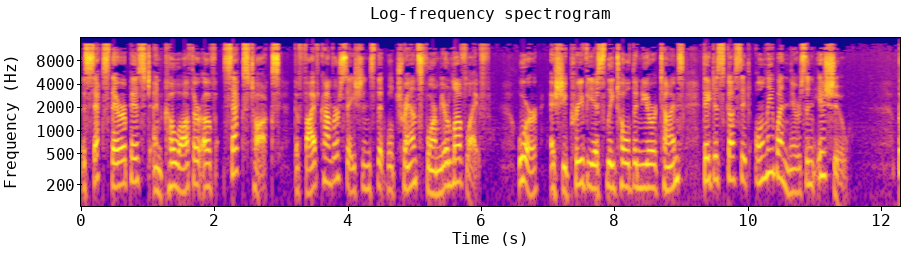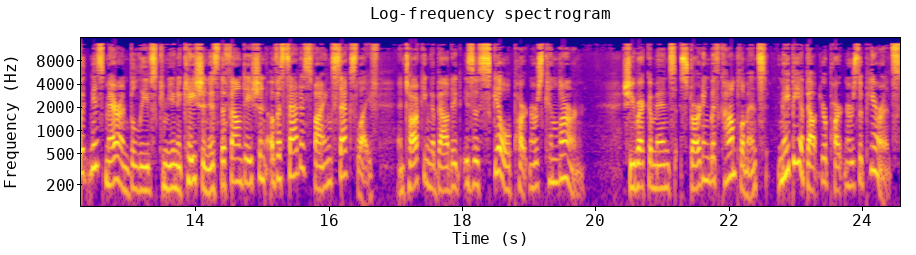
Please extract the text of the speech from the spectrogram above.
a sex therapist and co author of Sex Talks The Five Conversations That Will Transform Your Love Life. Or, as she previously told the New York Times, they discuss it only when there's an issue. But Ms. Marin believes communication is the foundation of a satisfying sex life, and talking about it is a skill partners can learn. She recommends starting with compliments, maybe about your partner's appearance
